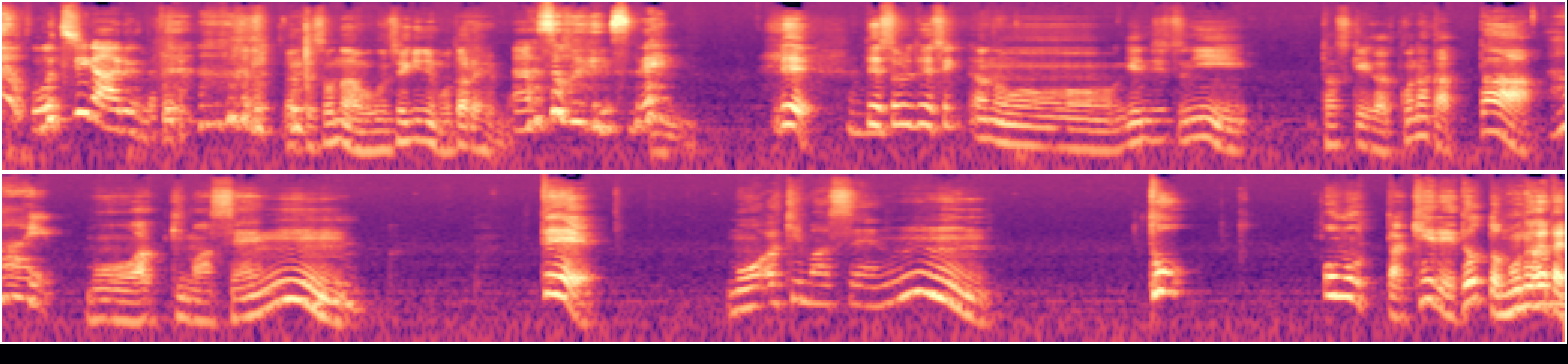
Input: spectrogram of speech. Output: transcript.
オチがあるんだ。だってそんなん僕責任持たれへんもん。あそうですね、ででそれでせ、あのー現実に助けが来なかった。はい、もう飽きません、うん。でもう飽きません。と思ったけれどと物語って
